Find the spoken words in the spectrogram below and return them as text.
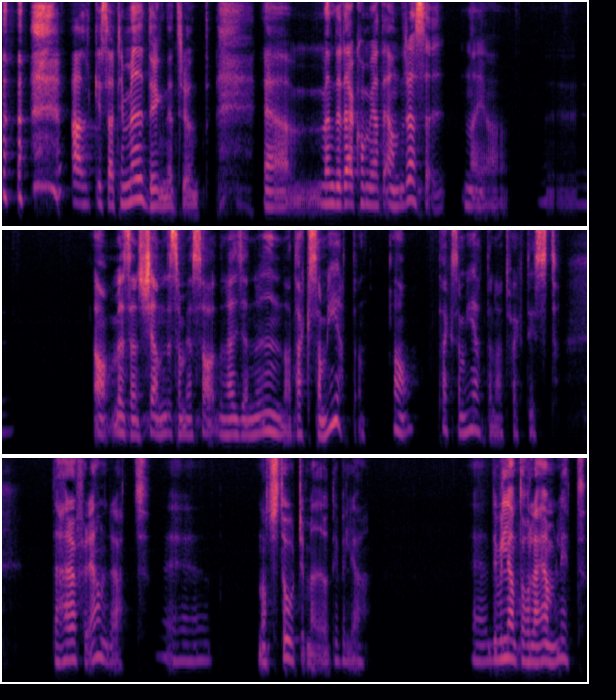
alkisar till mig dygnet runt. Eh, men det där kommer ju att ändra sig när jag... Eh, ja, men sen kände som jag sa, den här genuina tacksamheten. Ja, tacksamheten att faktiskt det här har förändrat eh, något stort i mig och det vill jag, eh, det vill jag inte hålla hemligt.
